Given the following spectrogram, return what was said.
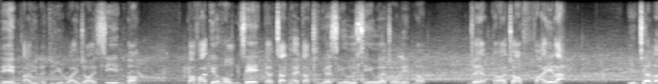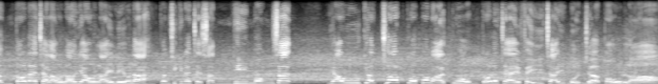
掂，但原來就越位在先噃，畫翻條紅線又真係突前咗少少嘅早年路，咁所以入球就作廢啦。然之後輪到咧就流浪又嚟了啦，今次見到隻神田夢室右腳戳過波還過唔到咧，就係肥仔門將保羅，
